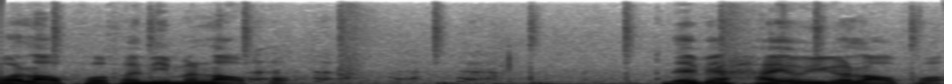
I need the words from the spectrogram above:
我老婆和你们老婆，那边还有一个老婆。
